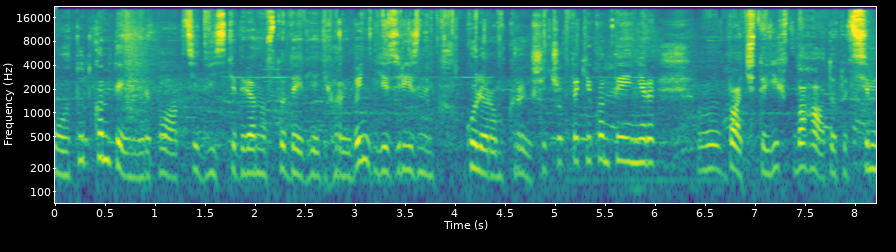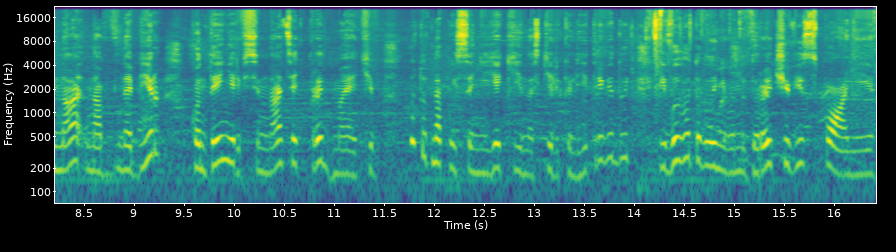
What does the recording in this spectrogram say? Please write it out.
О, тут контейнери по акції 299 гривень. Є з різним кольором кришечок такі контейнери. Бачите, їх багато. Тут 17, набір контейнерів 17 предметів. Ну, тут написані, які на скільки літрів ідуть. І виготовлені вони, до речі, в Іспанії.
